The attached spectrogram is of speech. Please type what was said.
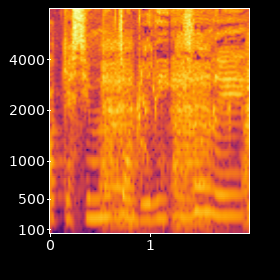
I guess you moved on really easily.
